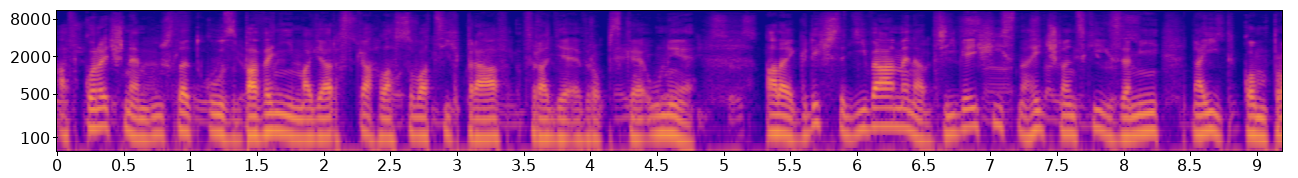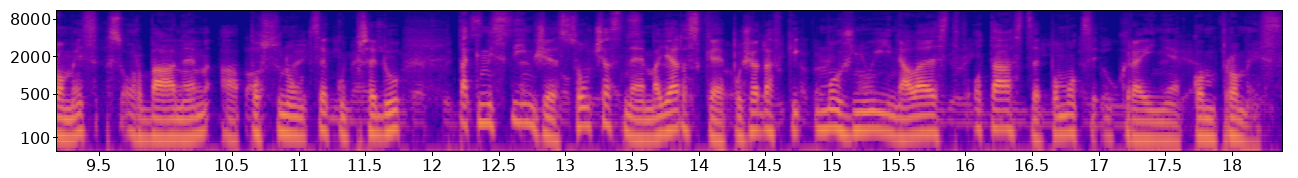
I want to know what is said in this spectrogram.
a v konečném důsledku zbavení Maďarska hlasovacích práv v Radě Evropské unie. Ale když se díváme na dřívější snahy členských zemí najít kompromis s Orbánem a posunout se ku předu, tak myslím, že současné maďarské požadavky umožňují nalézt v otázce pomoci Ukrajině kompromis.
